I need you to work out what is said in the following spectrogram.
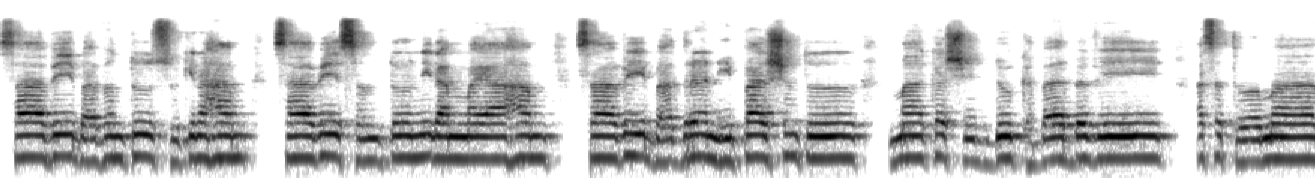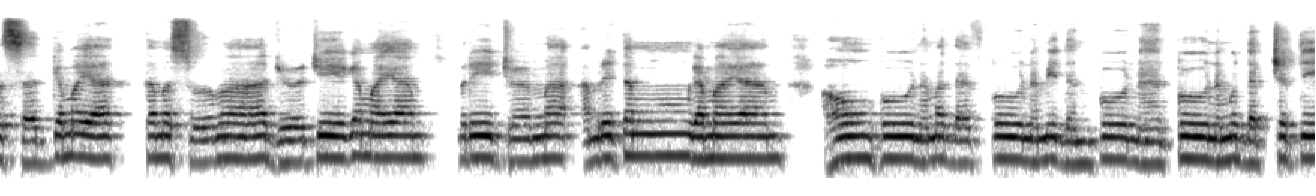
सर्वे भवन्तु सुखिनः सर्वे सन्तु निरामयाः सर्वे भद्राणि पश्यन्तु मा कश्चित् दुःखभाग् भवेत् असतो मा सद्गमय तमसो मा ज्योतिर्गमय मरीचम अमृतं गमय ॐ पूर्णमदः पूर्णमिदं पूर्णात् पूर्णमुदच्छते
